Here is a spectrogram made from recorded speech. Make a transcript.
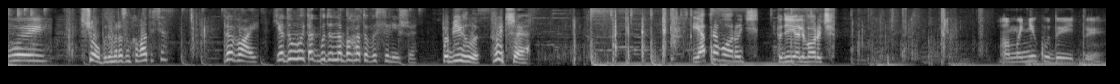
Ой. Що, будемо разом ховатися? Давай. Я думаю, так буде набагато веселіше. Побігли. Швидше. Я праворуч. Тоді я ліворуч. А мені куди йти?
